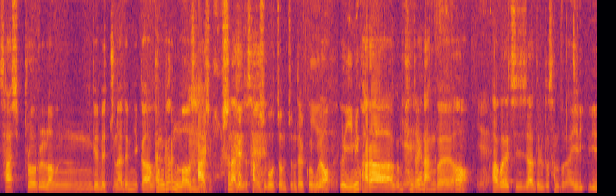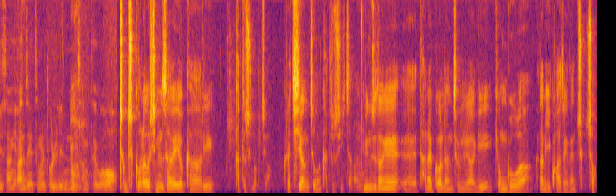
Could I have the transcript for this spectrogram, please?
40%를 넘은 게 몇 주나 됩니까? 평균 뭐 40 훨씬 안 되죠. 35점쯤 될 거고요. 그 이미 과락은 예. 판정이 난 거예요. 예. 과거의 지지자들도 3분의 1 이상이 완전히 등을 돌린 상태고 정치권하고 시민사회의 역할이 같을 수는 없죠. 그래 지향점은 같을 수 있잖아요. 민주당의 에, 탄핵과 관련 전략이 경고와 그다음에 이 과정에 대한 축적.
